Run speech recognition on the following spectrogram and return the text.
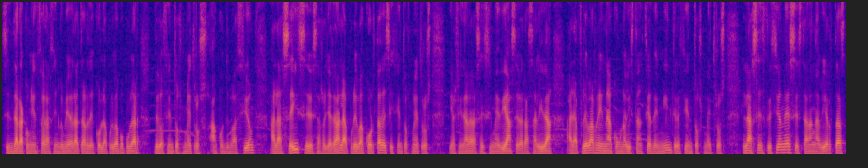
se dará comienzo a las 5 y media de la tarde con la prueba popular de 200 metros. A continuación, a las 6 se desarrollará la prueba corta de 600 metros y al final a las 6 y media se dará salida a la prueba reina con una distancia de 1.300 metros. Las inscripciones estarán abiertas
